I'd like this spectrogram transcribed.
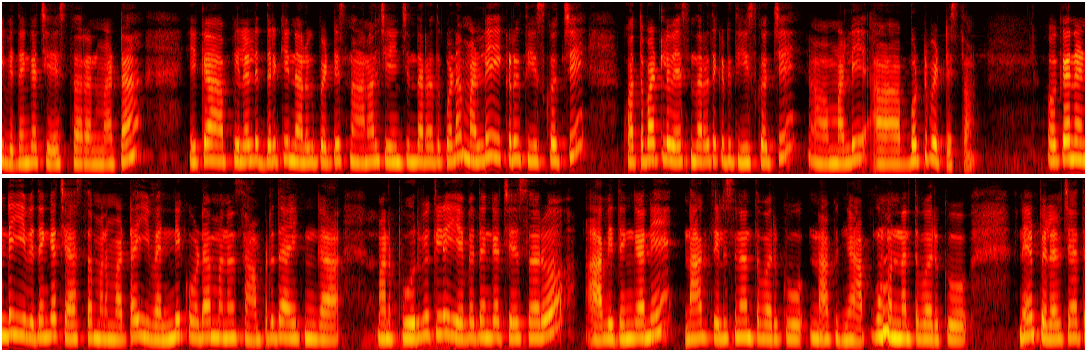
ఈ విధంగా చేస్తారనమాట ఇక పిల్లలిద్దరికీ నలుగు పెట్టి స్నానాలు చేయించిన తర్వాత కూడా మళ్ళీ ఇక్కడికి తీసుకొచ్చి కొత్త బట్టలు వేసిన తర్వాత ఇక్కడికి తీసుకొచ్చి మళ్ళీ బొట్టు పెట్టిస్తాం. ఓకేనండి ఈ విధంగా చేస్తామన్నమాట. ఇవన్నీ కూడా మనం సాంప్రదాయకంగా మన పూర్వీకులు ఏ విధంగా చేశారో ఆ విధంగానే నాకు తెలిసినంత వరకు నాకు జ్ఞాపకం ఉన్నంత వరకు నేను పిల్లల చేత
